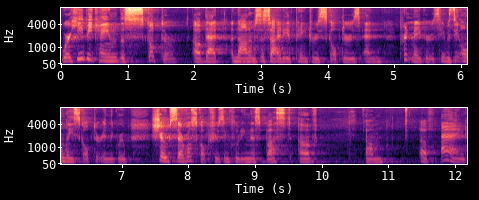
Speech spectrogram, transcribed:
where he became the sculptor of that anonymous society of painters, sculptors, and printmakers. He was the only sculptor in the group, showed several sculptures, including this bust of, um, of Ingres.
